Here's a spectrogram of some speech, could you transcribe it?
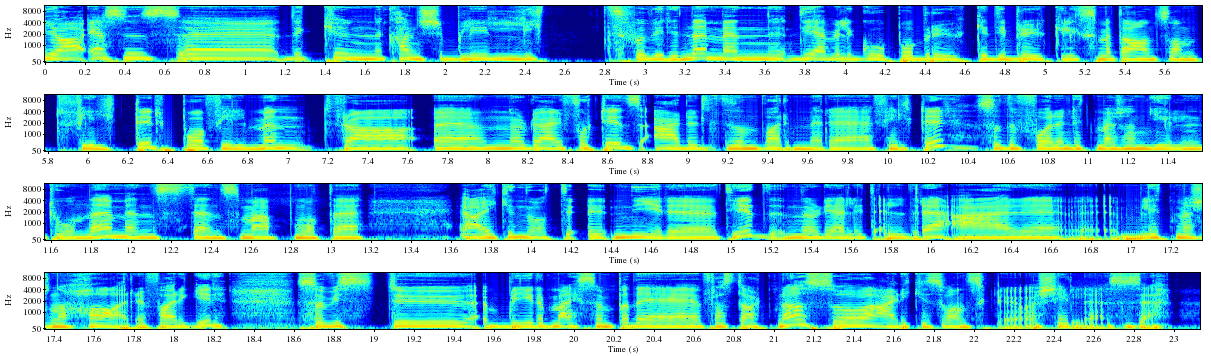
Ja, jeg syns eh, det kunne kanskje bli litt forvirrende, men de er veldig gode på å bruke De bruker liksom et annet sånt filter på filmen. Fra uh, når du er i fortid, så er det litt sånn varmere filter, så du får en litt mer sånn gyllen tone, mens den som er på en måte ja, ikke nå, ti- nyere tid, når de er litt eldre, er eh, litt mer sånne harde farger. Så hvis du blir oppmerksom på det fra starten av, så er det ikke så vanskelig å skille, syns jeg.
